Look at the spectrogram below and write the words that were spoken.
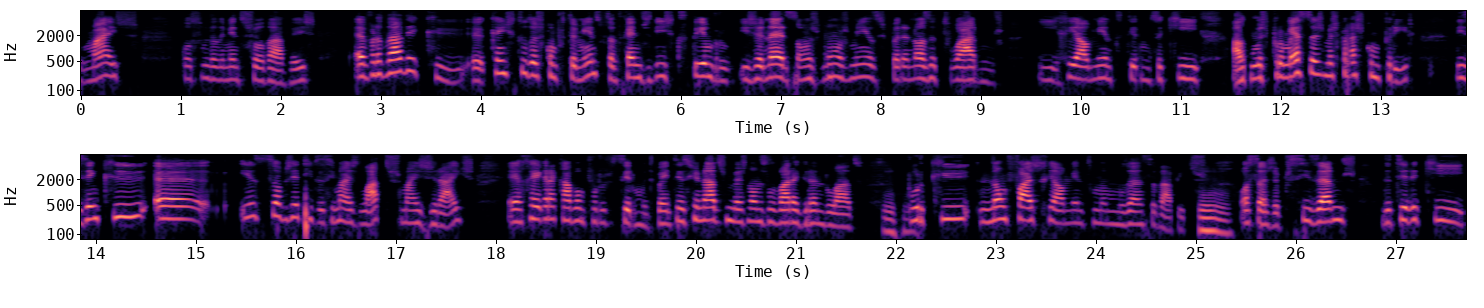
mais consumo de alimentos saudáveis, a verdade é que uh, quem estuda os comportamentos, portanto, quem nos diz que setembro e janeiro são os bons meses para nós atuarmos e realmente termos aqui algumas promessas, mas para as cumprir, dizem que uh, esses objetivos assim mais latos, mais gerais, a regra acabam por ser muito bem intencionados, mas não nos levar a grande lado, uhum. porque não faz realmente uma mudança de hábitos. Uhum. Ou seja, precisamos de ter aqui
